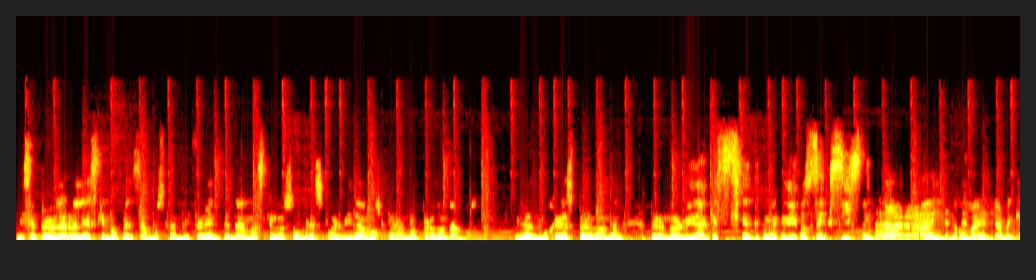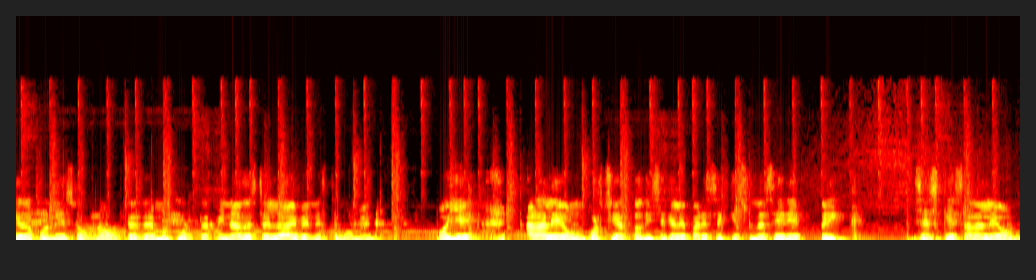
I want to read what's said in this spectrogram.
Dice, pero la realidad es que no pensamos tan diferente, nada más que los hombres olvidamos, pero no perdonamos, y las mujeres perdonan, pero no olvidan, que se siente medio sexista. Ay, caray, no, ya me quedo con eso, ¿no? Tenemos por terminado este live en este momento. Oye, Sara León, por cierto, dice que le parece que es una serie freak. ¿Sabes qué es Sara León?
